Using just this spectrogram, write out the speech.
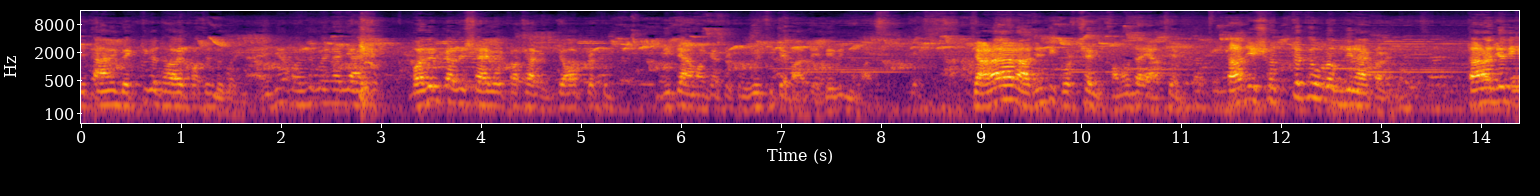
যেটা আমি ব্যক্তিগতভাবে পছন্দ করি না। এই জন্য পছন্দ করি না যে আমি ওবায়দুল কাদের সাহেবের কথার জবাবটা খুব দিতে আমার কাছে খুব রুচিতে বাঁধে বিভিন্ন ভাবে যারা রাজনীতি করছেন, ক্ষমতায় আছেন, তারা যে সত্যকে উপলব্ধি না করেন, তারা যদি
